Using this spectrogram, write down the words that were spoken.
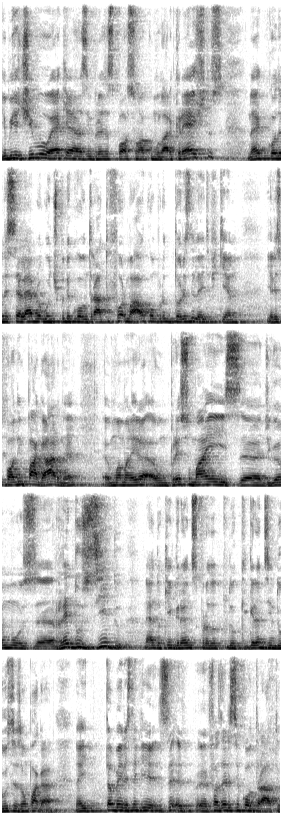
E o objetivo é que as empresas possam acumular créditos né, quando eles celebram algum tipo de contrato formal com produtores de leite pequeno e eles podem pagar né, uma maneira, um preço mais, eh, digamos, eh, reduzido né, do que grandes produtos, do que grandes indústrias vão pagar. Né? E também eles têm que eh, fazer esse contrato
